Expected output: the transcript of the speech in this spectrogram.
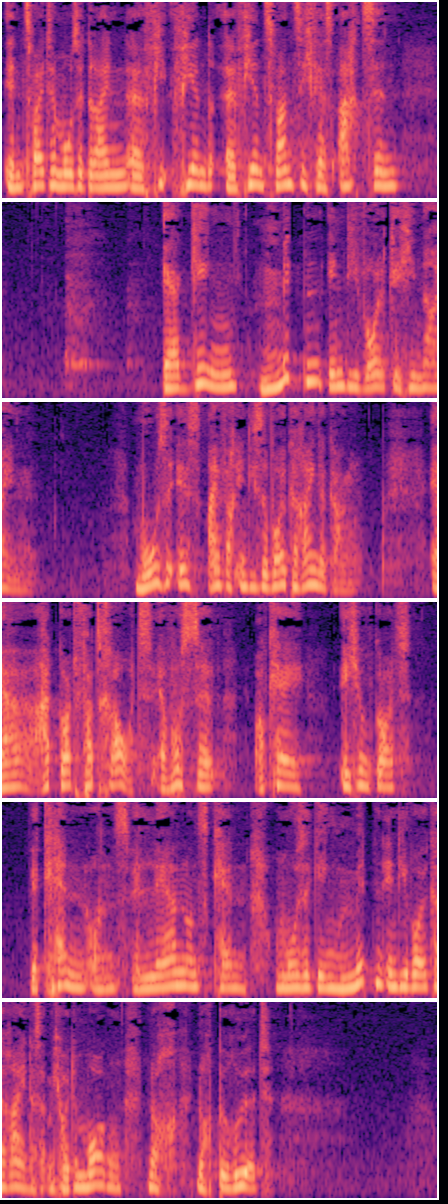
in 2. Mose 3, äh, 24, äh, Vers 18, er ging mitten in die Wolke hinein. Mose ist einfach in diese Wolke reingegangen. Er hat Gott vertraut. Er wusste, okay, ich und Gott, Wir kennen uns, wir lernen uns kennen. Und Mose ging mitten in die Wolke rein. Das hat mich heute Morgen noch, noch berührt.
